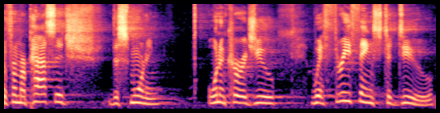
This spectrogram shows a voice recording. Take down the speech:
So, from our passage this morning, I want to encourage you with three things to do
